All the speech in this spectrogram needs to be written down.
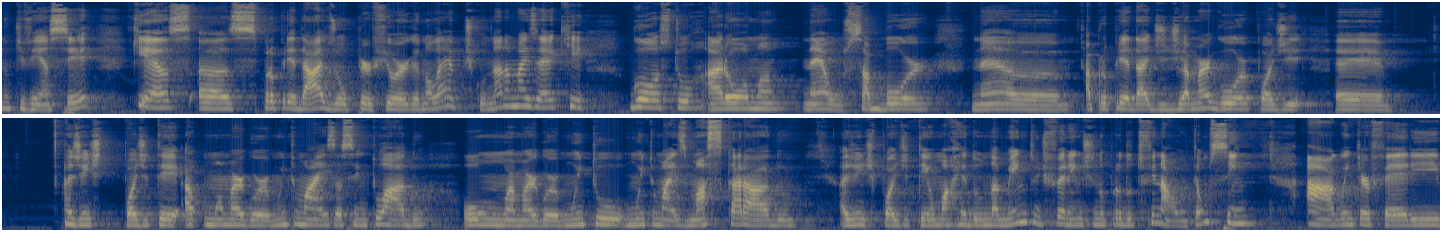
O que vem a ser, que é as, as propriedades ou perfil organoléptico, nada mais é que gosto, aroma, né? O sabor, né? Uh, a propriedade de amargor pode. É, a gente pode ter um amargor muito mais acentuado ou um amargor muito muito mais mascarado. A gente pode ter um arredondamento diferente no produto final. Então, sim, a água interfere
